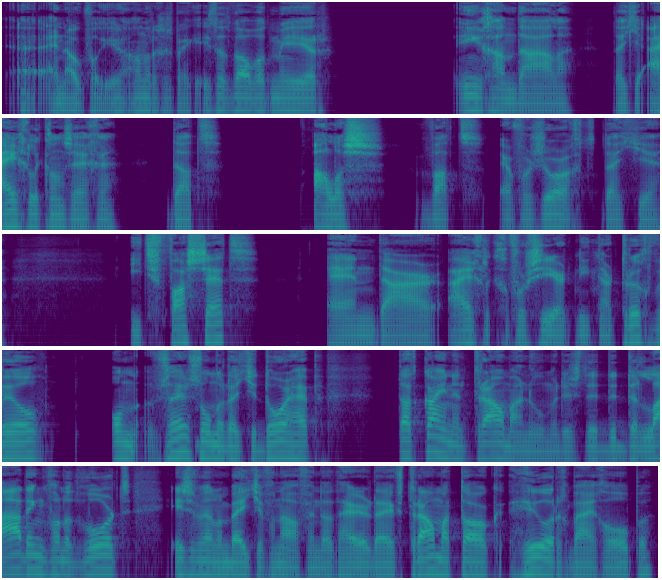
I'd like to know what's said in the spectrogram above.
Uh, en ook wel hier andere gesprekken. Is dat wel wat meer in gaan dalen. Dat je eigenlijk kan zeggen dat alles wat ervoor zorgt dat je iets vastzet en daar eigenlijk geforceerd niet naar terug wil, zonder dat je door hebt, dat kan je een trauma noemen. Dus de, de, de lading van het woord is er wel een beetje vanaf. En dat, daar heeft Traumatalk heel erg bij geholpen.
